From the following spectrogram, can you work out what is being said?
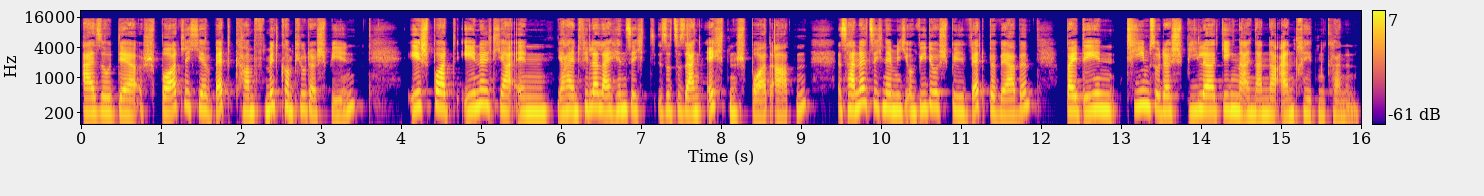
also der sportliche Wettkampf mit Computerspielen. E-Sport ähnelt ja in, ja in vielerlei Hinsicht sozusagen echten Sportarten. Es handelt sich nämlich um Videospielwettbewerbe, bei denen Teams oder Spieler gegeneinander antreten können.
